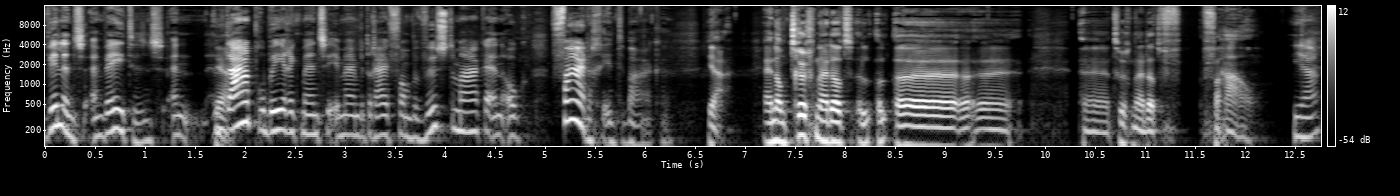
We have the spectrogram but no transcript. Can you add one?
willens en wetens. En, en Ja. daar probeer ik mensen in mijn bedrijf van bewust te maken en ook vaardig in te maken. ja. En dan terug naar dat, eh, eh, eh, eh, terug naar dat verhaal. Ja,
